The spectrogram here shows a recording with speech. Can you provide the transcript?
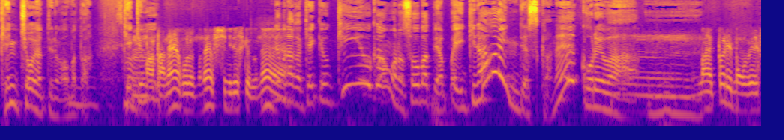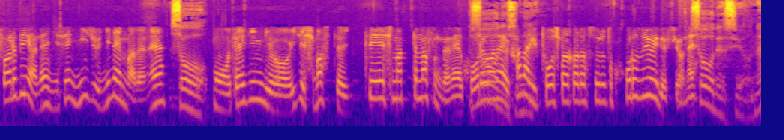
堅調やっていうのがまた、結局、またね、これもね、不思議ですけどね。でもなんか結局金融緩和の相場ってやっぱり息長いんですかね、これは。うんまあ、やっぱりもう FRB はね、2022年までね、そう。もう低金利を維持しますって言ってしまってますんでね、これはね、ねかなり投資家からすると心強いですよね。そうですよね。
